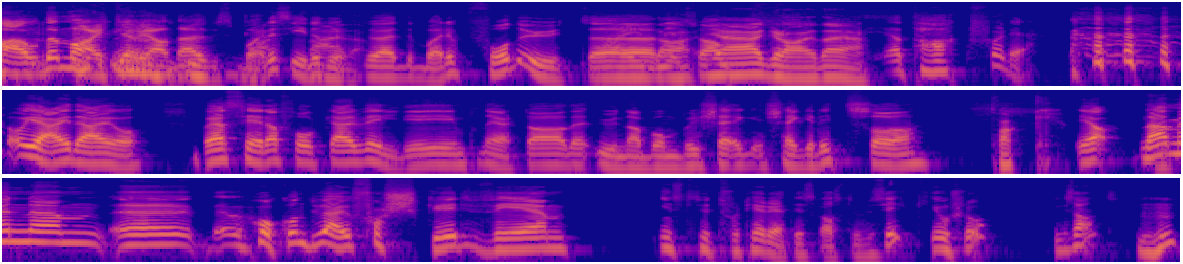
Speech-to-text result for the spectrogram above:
how the mighty. Ja, det er, bare si det, du. du er, bare få det ut. eh, Neida, jeg er glad i deg, jeg. Ja, takk for det. og jeg deg òg. Og jeg ser at folk er veldig imponert av det unabomber-skjegget ditt, så Takk. ja. Nei, men um, eh, Håkon, du er jo forsker ved Institutt for teoretisk astrofysikk i Oslo. Ikke sant? Mhm.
